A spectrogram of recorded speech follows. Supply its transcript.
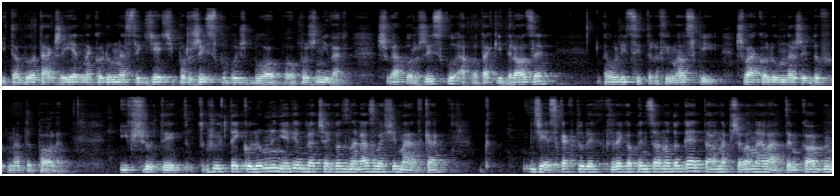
I to było tak, że jedna kolumna z tych dzieci po rżysku, bo już było po, po żniwach, szła po rżysku, a po takiej drodze na ulicy Trochimowskiej szła kolumna Żydów na to pole. I wśród tej, wśród tej kolumny, nie wiem dlaczego, znalazła się matka dziecka, które, którego pędzono do getta. Ona przełamała ten kordon,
